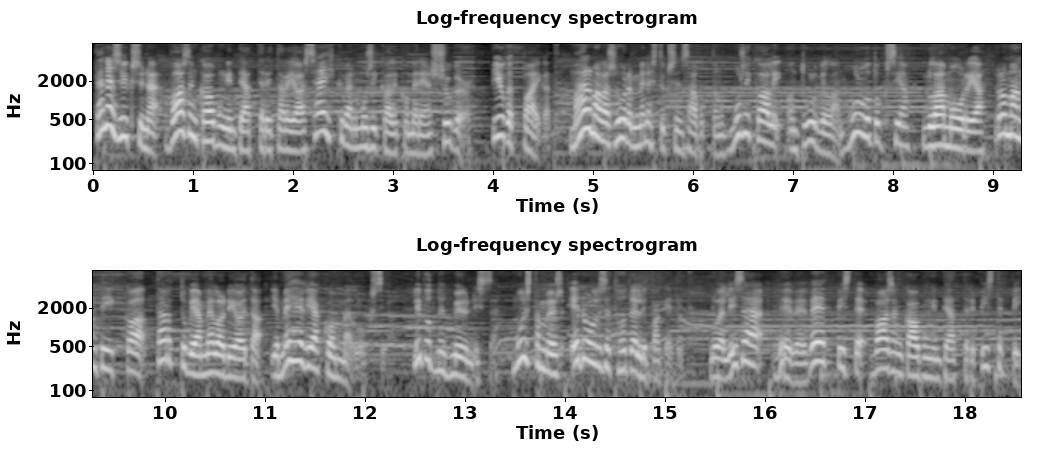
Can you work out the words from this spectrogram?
Tänä syksynä Vaasan kaupunginteatteri tarjoaa säihkyvän musikaalikomedian Sugar, piukat paikat. Maailmalla suuren menestyksen saavuttanut musikaali on tulvillaan hullutuksia, glamouria, romantiikkaa, tarttuvia melodioita ja meheviä kommelluksia. Liput nyt myynnissä. Muista myös edulliset hotellipaketit. Lue lisää www.vaasankaupunginteatteri.fi.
